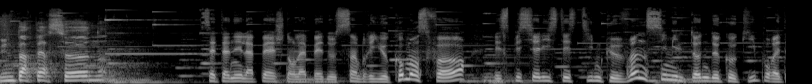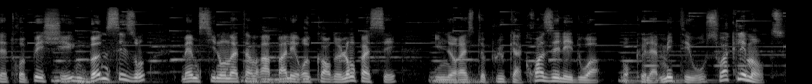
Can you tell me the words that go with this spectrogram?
une par personne. Cette année, la pêche dans la baie de Saint-Brieuc commence fort. Les spécialistes estiment que 26 000 tonnes de coquilles pourraient être pêchées une bonne saison, même si l'on n'atteindra pas les records de l'an passé. Il ne reste plus qu'à croiser les doigts pour que la météo soit clémente.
